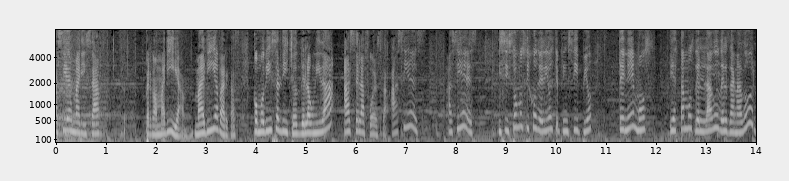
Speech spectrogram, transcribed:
Así es, Marisa. Perdón, María. María Vargas. Como dice el dicho, de la unidad hace la fuerza. Así es. Así es. Y si somos hijos de Dios, este principio, tenemos y estamos del lado del ganador.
